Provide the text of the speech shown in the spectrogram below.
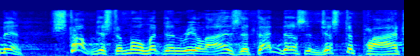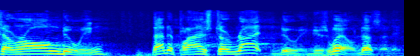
then, stop just a moment and realize that that doesn't just apply to wrongdoing that applies to right doing as well, doesn't it?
